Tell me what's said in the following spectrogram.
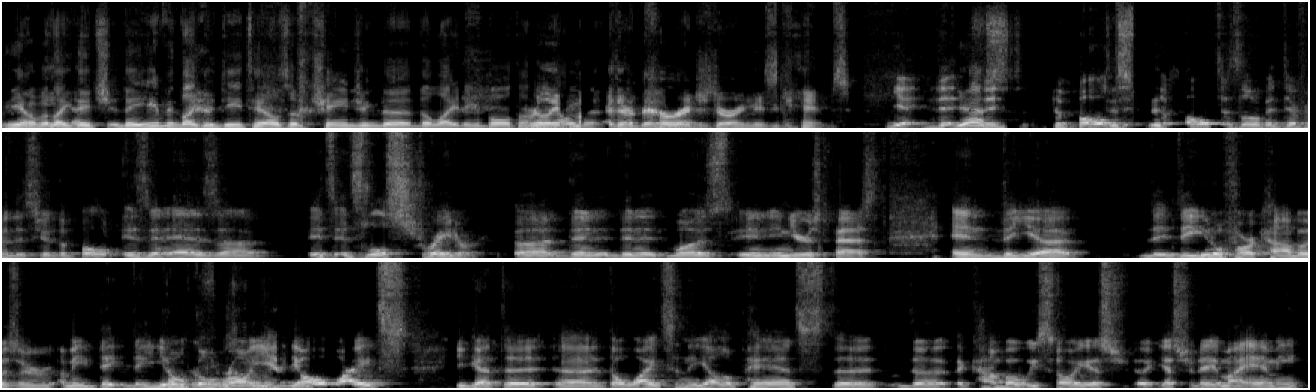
you know, but like they they even like the details of changing the the lightning bolt on really the helmet. Their courage during these games. Yeah. The, yes. The, the bolt the bolt is a little bit different this year. The bolt isn't as uh it's it's a little straighter uh than than it was in, in years past, and the uh the, the uniform combos are. I mean, they, they you don't go wrong. You have the all whites you got the uh, the whites and the yellow pants, the the the combo we saw yes, uh, yesterday in Miami.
